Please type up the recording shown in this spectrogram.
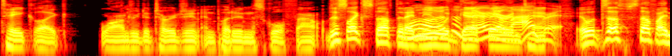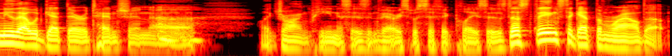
take like laundry detergent and put it in the school fountain. Just like stuff that I knew would get their elaborate. intent. It was just stuff I knew that would get their attention. Uh, Uh-huh. Like drawing penises in very specific places, just things to get them riled up.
